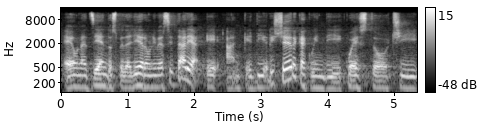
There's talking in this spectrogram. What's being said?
è un'azienda ospedaliera universitaria e anche di ricerca, quindi questo ci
